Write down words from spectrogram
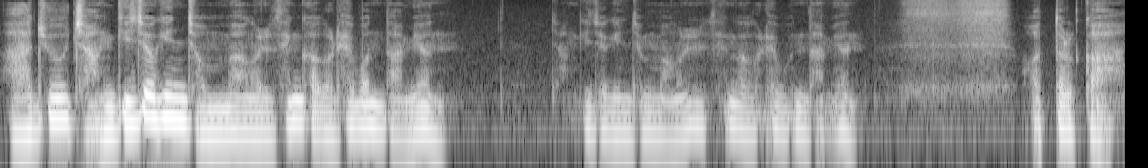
아주 장기적인 전망을 생각을 해본다면 장기적인 전망을 생각을 해본다면 어떨까?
